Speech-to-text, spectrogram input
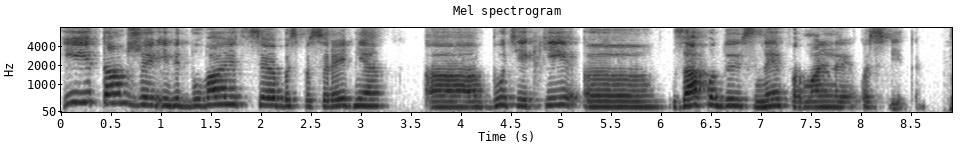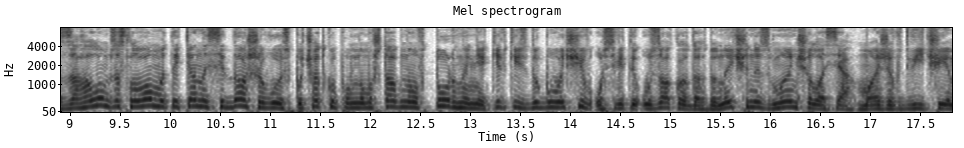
І там же і відбуваються безпосередньо будь-які заходи з неформальної освіти. Загалом, за словами Тетяни Сідашевої, з початку повномасштабного вторгнення кількість здобувачів освіти у закладах Донеччини зменшилася майже вдвічі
